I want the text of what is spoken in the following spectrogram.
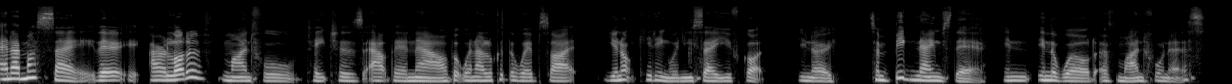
and I must say, there are a lot of mindful teachers out there now, but when I look at the website, you're not kidding when you say you've got, you know, some big names there in, in the world of mindfulness.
